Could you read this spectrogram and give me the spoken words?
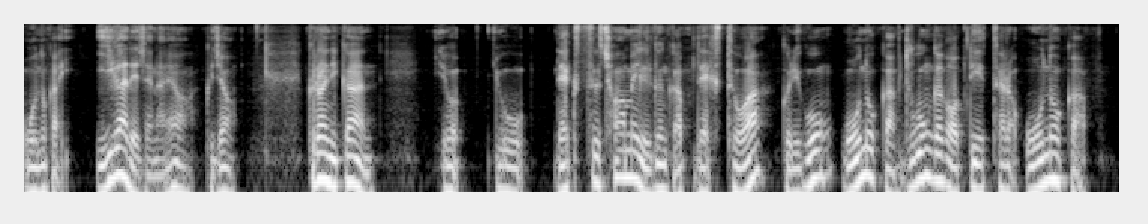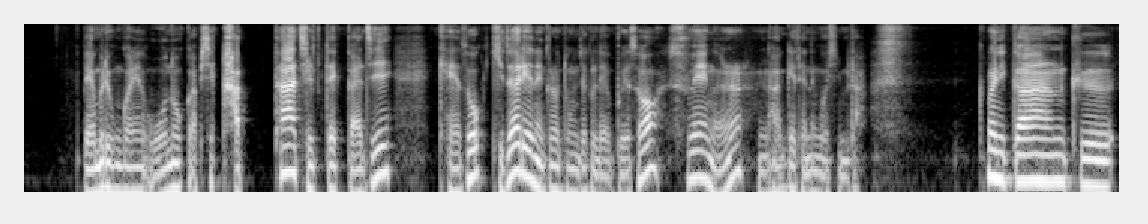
오너가 2가 되잖아요. 그죠? 그러니까 요, 요 넥스트 처음에 읽은 값 넥스트와 그리고 오너 값 누군가가 업데이트할 오너 값 메모리 공간에 있는 오너 값이 같아질 때까지 계속 기다리는 그런 동작을 내부에서 수행을 하게 되는 것입니다. 그러니까 그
